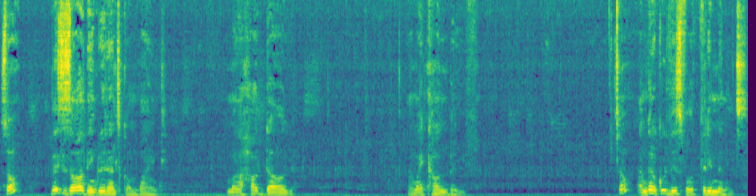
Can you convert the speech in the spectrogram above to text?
so this is all the ingredients combined my hot dog and my corned beef I'm gonna cook this for three minutes.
